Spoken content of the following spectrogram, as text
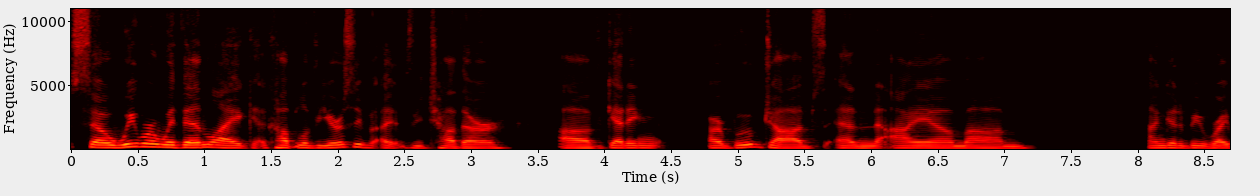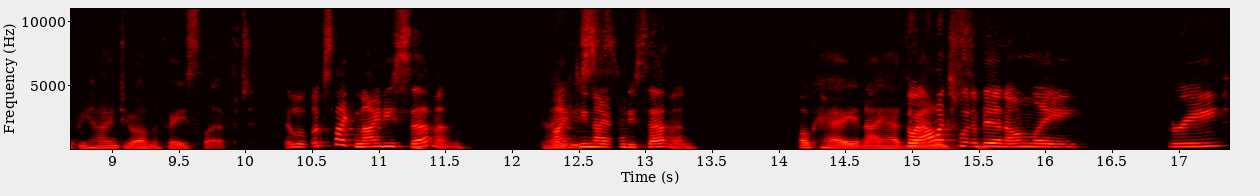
So we were within like a couple of years of, of each other of getting our boob jobs. And I am um I'm gonna be right behind you on the facelift. It looks like 97, 90 1997. Okay, and I had So Alex would have been only three,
